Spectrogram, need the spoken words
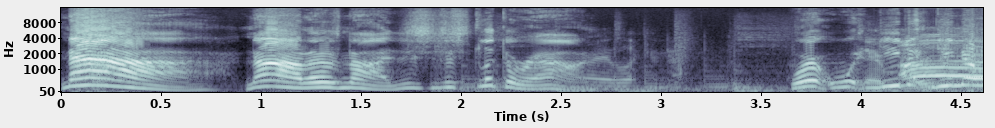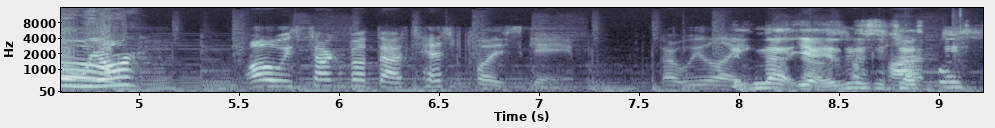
Nah, nah, there's not. Just just look What are around. looking? Where, where do you, know- do you know where we are? Oh, he's talking about that test place game that we like. Isn't that yeah? Isn't this a test place?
